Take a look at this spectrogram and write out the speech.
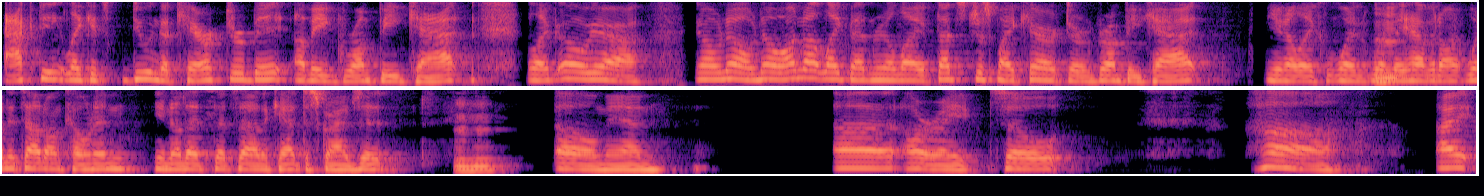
acting like it's doing a character bit of a grumpy cat. Like, oh yeah, no, no, no, I'm not like that in real life. That's just my character, Grumpy Cat. You know, like when when Mhm. they have it on when it's out on Conan. You know that that's how the cat describes it. hmm Oh man. Uh all right. So huh. I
